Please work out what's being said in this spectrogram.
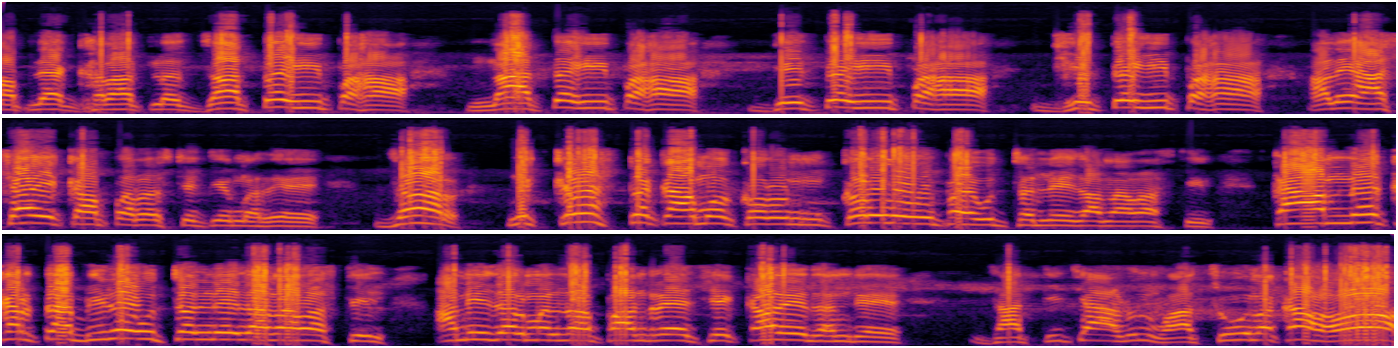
आपल्या घरातलं जातही पहा नातही पहा देतही पहा घेतही पहा आणि अशा एका परिस्थितीमध्ये जर निकृष्ट कामं करून करोडो रुपये उचलले जाणार असतील काम न करता बिलं उचलले जाणार असतील आम्ही जर म्हणलं पांढऱ्याचे काळे धंदे जातीच्या आडून वाचू नका हो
